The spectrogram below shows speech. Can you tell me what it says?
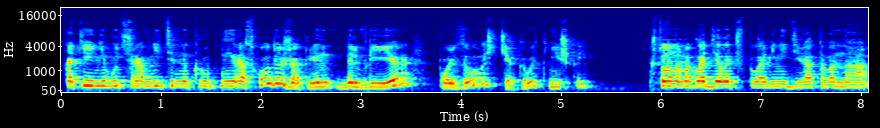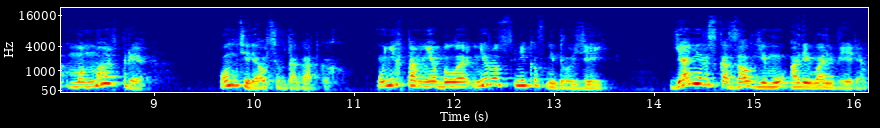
какие-нибудь сравнительно крупные расходы, Жаклин Дельвриер пользовалась чековой книжкой. Что она могла делать в половине девятого на Монмартре, он терялся в догадках. У них там не было ни родственников, ни друзей. Я не рассказал ему о револьвере.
